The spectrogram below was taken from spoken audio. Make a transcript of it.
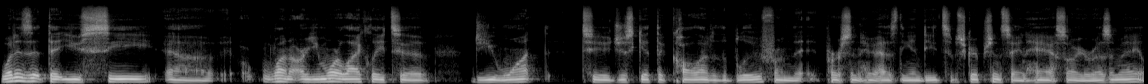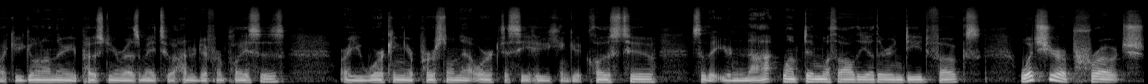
what is it that you see? Uh, one, are you more likely to? Do you want to just get the call out of the blue from the person who has the Indeed subscription saying, "Hey, I saw your resume." Like, are you going on there? you're you posting your resume to hundred different places? Are you working your personal network to see who you can get close to, so that you're not lumped in with all the other Indeed folks? What's your approach,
